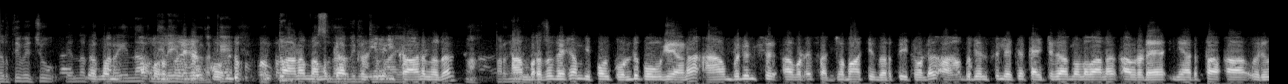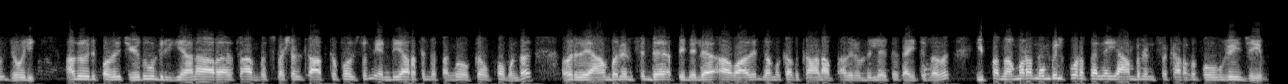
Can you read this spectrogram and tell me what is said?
നിർത്തിവെച്ചു എന്നൊക്കെ പറയുന്ന കാണുന്നത്. ആ മൃതദേഹം ഇപ്പോൾ കൊണ്ടുപോവുകയാണ്. ആംബുലൻസ് അവിടെ സജ്ജമാക്കി നിർത്തിയിട്ടുണ്ട്. ആംബുലൻസിലേക്ക് കയറ്റുക എന്നുള്ളതാണ് അവരുടെ ഇനി അടുത്ത ഒരു ജോലി. അത് ഒരു അവർ ചെയ്തുകൊണ്ടിരിക്കുകയാണ്. ആർ സ്പെഷ്യൽ ടാസ്ക് ഫോഴ്സും എൻ ഡി ആർ എഫിന്റെ സംഘവും ഒക്കെ ഒപ്പമുണ്ട്. അവർ ആംബുലൻസിന്റെ പിന്നിൽ വാതിൽ നമുക്കത് കാണാം. അതിനുള്ളിലേക്ക് കയറ്റുന്നത്. ഇപ്പൊ നമ്മുടെ മുമ്പിൽ കൂടെ തന്നെ ഈ ആംബുലൻസ് കടന്നു പോവുകയും ചെയ്യും.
